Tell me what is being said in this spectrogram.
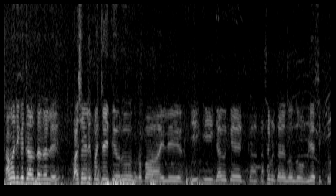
ಸಾಮಾಜಿಕ ಜಾಲತಾಣದಲ್ಲಿ ಭಾಷೆಹಳ್ಳಿ ಪಂಚಾಯಿತಿಯವರು ಸ್ವಲ್ಪ ಇಲ್ಲಿ ಈ ಈ ಜಾಗಕ್ಕೆ ಕ- ಕಸ ಬಿಡ್ತಾರೆ ಅಂತ ಒಂದು ವಿಡಿಯೋ ಸಿಕ್ತು.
